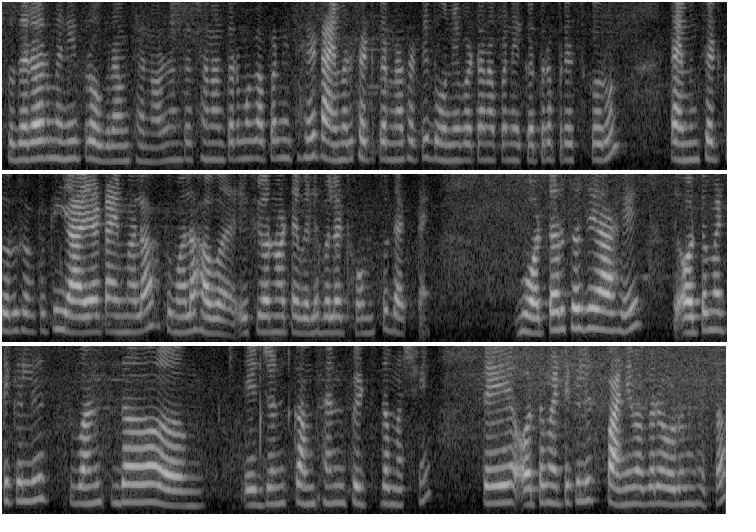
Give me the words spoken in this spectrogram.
So there are many programs and all आणि त्याच्यानंतर मग आपण इथे टायमर सेट करण्यासाठी दोन्ही बटन आपण एकत्र प्रेस करून टायमिंग सेट करू शकतो की या या टायमाला तुम्हाला हवं आहे. If you are not available at home so that time वॉटरचं जे आहे ते ऑटोमॅटिकलीच once the agent comes and fits the machine. ते ऑटोमॅटिकलीच पाणी वगैरे ओढून घेतं.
